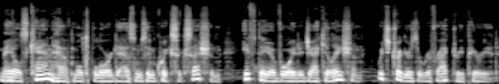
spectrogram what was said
males can have multiple orgasms in quick succession if they avoid ejaculation, which triggers a refractory period.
